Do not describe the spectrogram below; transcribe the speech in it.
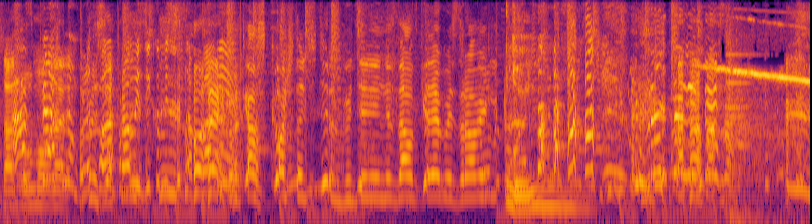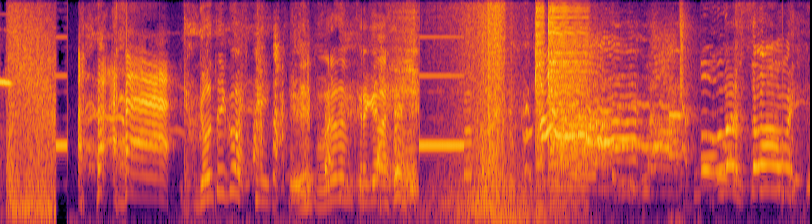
Става Аз много мога, бях на боле, това направо езика ми се запали. Така скоч на 40 години, не знам откъде го изрових. Гълтай го! Да ни повърнем кръга, бе. Мърсо, бе!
